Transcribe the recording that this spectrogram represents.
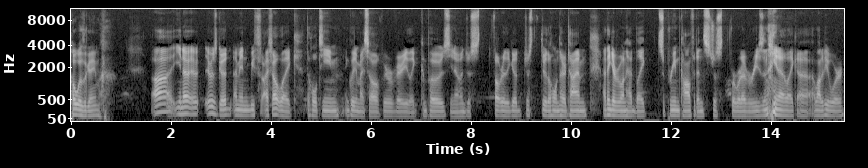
How was the game? Uh, you know, it, it was good. I mean, we I felt like the whole team, including myself, we were very like composed, you know, and just felt really good just through the whole entire time. I think everyone had like supreme confidence just for whatever reason, you know, like uh, a lot of people were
